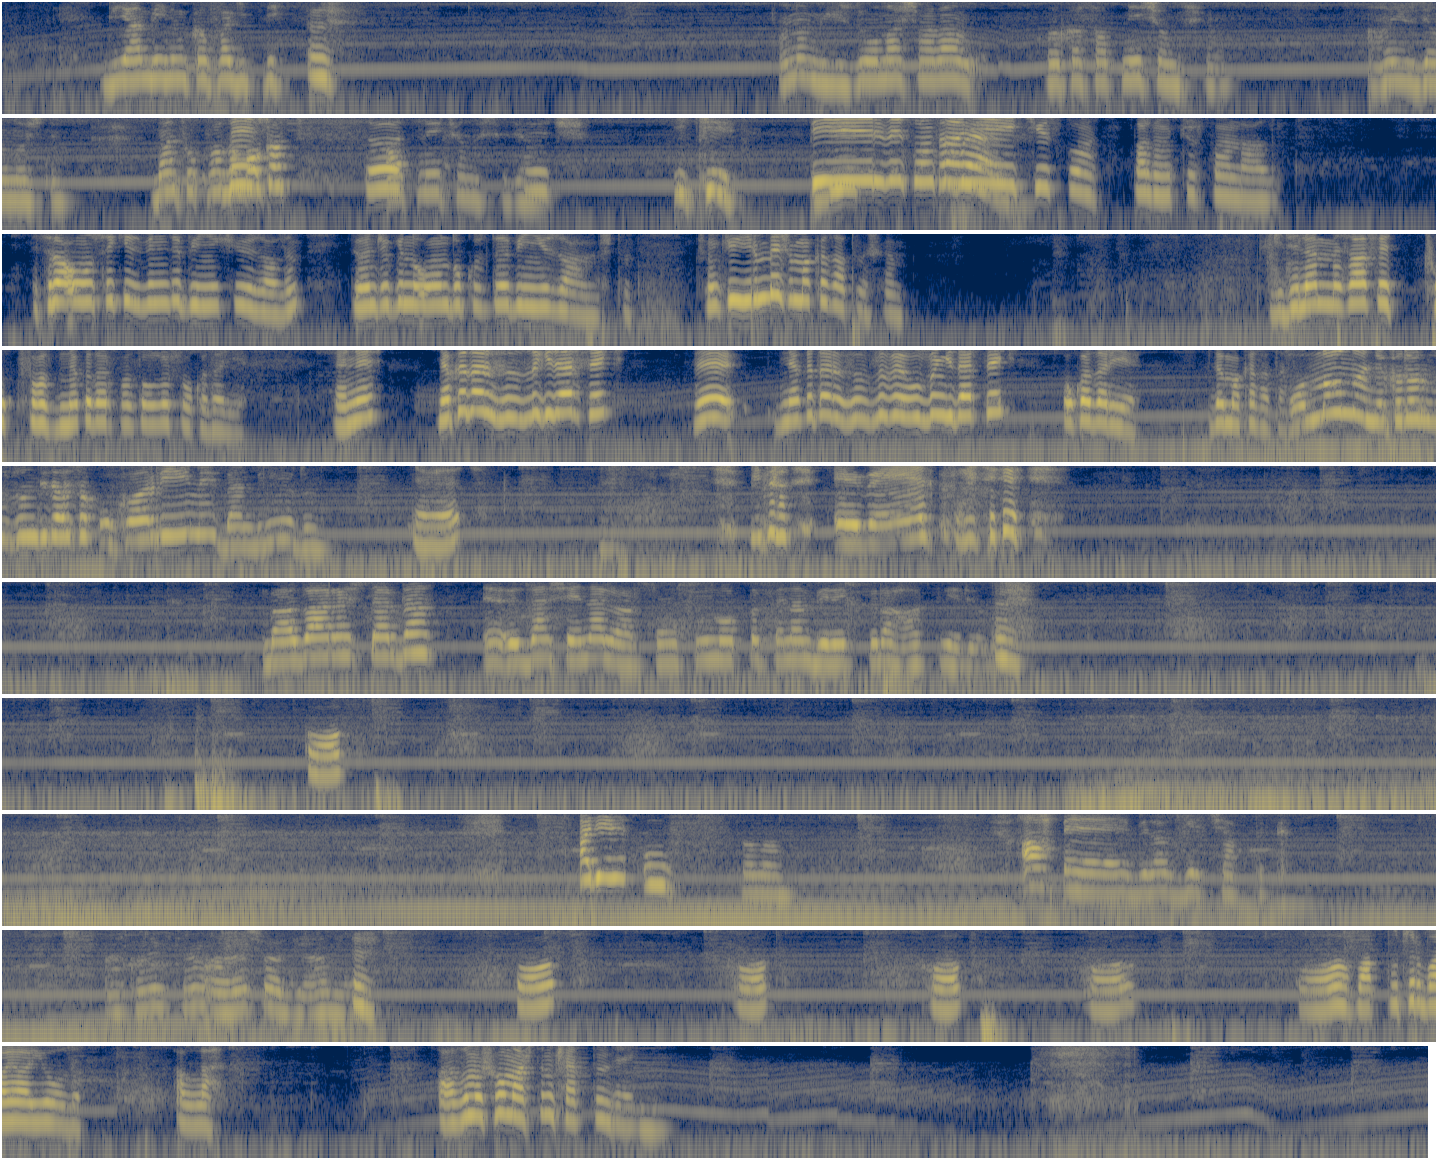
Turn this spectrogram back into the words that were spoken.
bir an benim kafa gitti. Anam yüzde on aşmadan makas atmaya çalışıyorum. Aha yüzde on açtım. Ben çok fazla Beş, makas Dört, atmaya çalışacağım. 3, İki. 1 ve son saniye 200 puan. Pardon 300 puan da aldım. Mesela 18.000'de 1200 aldım. Bir öncekinde 19'da 1100 almıştım. Çünkü 25 makas atmışım. Gidilen mesafe çok fazla. Ne kadar fazla olursa o kadar iyi. Yani ne kadar hızlı gidersek ve ne kadar hızlı ve uzun gidersek o kadar iyi. Bir de makas atar. Ondan da ne kadar uzun gidersek o kadar iyi mi? Ben bilmiyordum. Evet. Bir de evet. Bazı araçlarda e, özel şeyler var. Sonsuz modda falan bir ekstra hak veriyorlar. Hop. Hadi. Uf tamam. Ah be biraz geç yaptık. Arkada bir tane araç vardı ya. bu. Hop. Hop. Hop. Hop. Oh bak bu tur bayağı iyi oldu. Allah. Ağzıma şom açtım çarptım direkt.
